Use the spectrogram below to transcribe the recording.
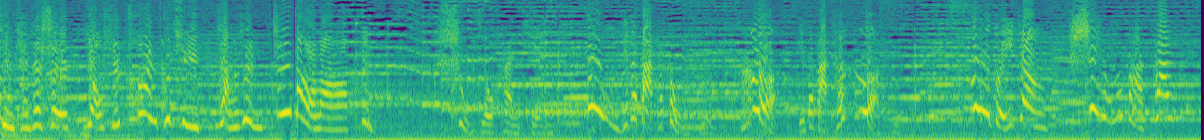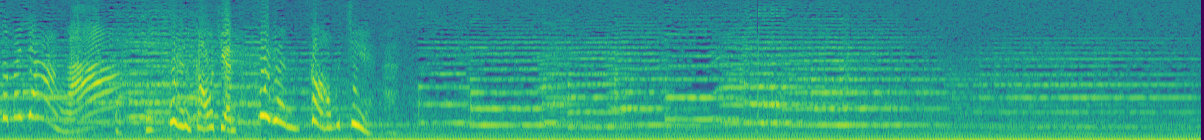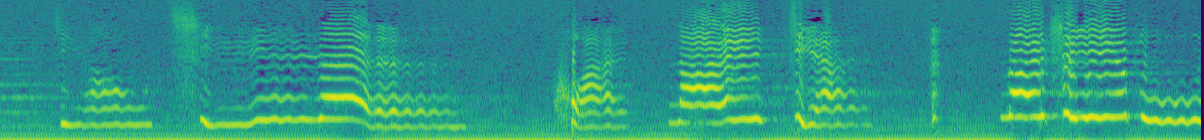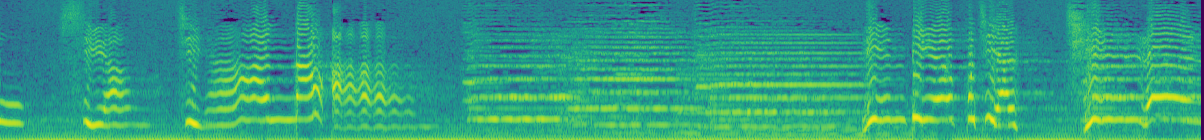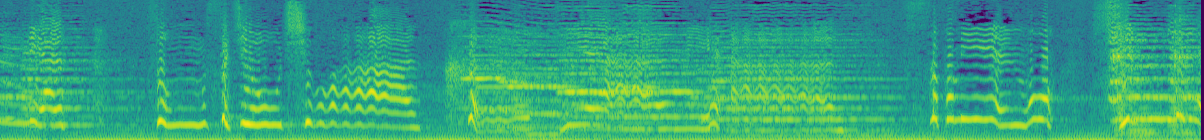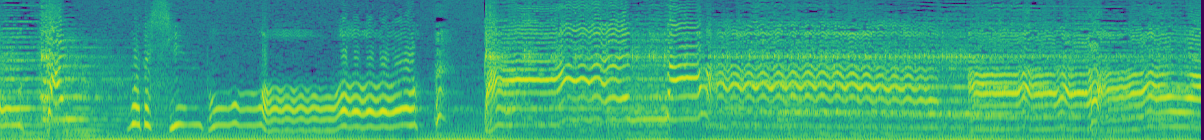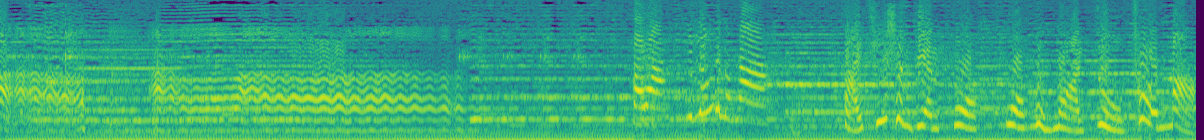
今天这事儿要是传出去，让人知道了，哼，数九寒天，冻也得把他冻死，饿也得把他饿死。死对症，谁又能把咱怎么样啊？夫人高见，夫人高见。亲人快来见，来迟也不相见难。临别不见亲人面，总是九泉恨绵绵，死不瞑目心不甘，我的心不在其身边，我我温暖如春嘛。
